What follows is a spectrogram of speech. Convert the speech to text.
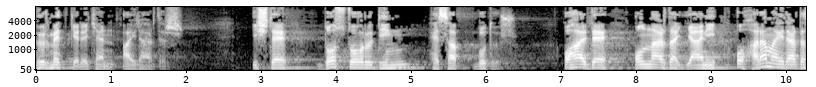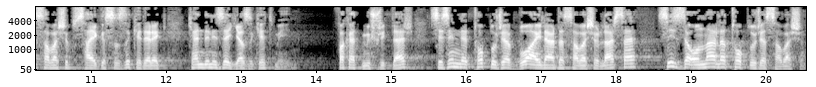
hürmet gereken aylardır. İşte dosdoğru din, hesap budur. O halde onlarda yani o haram aylarda savaşıp saygısızlık ederek kendinize yazık etmeyin. Fakat müşrikler sizinle topluca bu aylarda savaşırlarsa siz de onlarla topluca savaşın.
